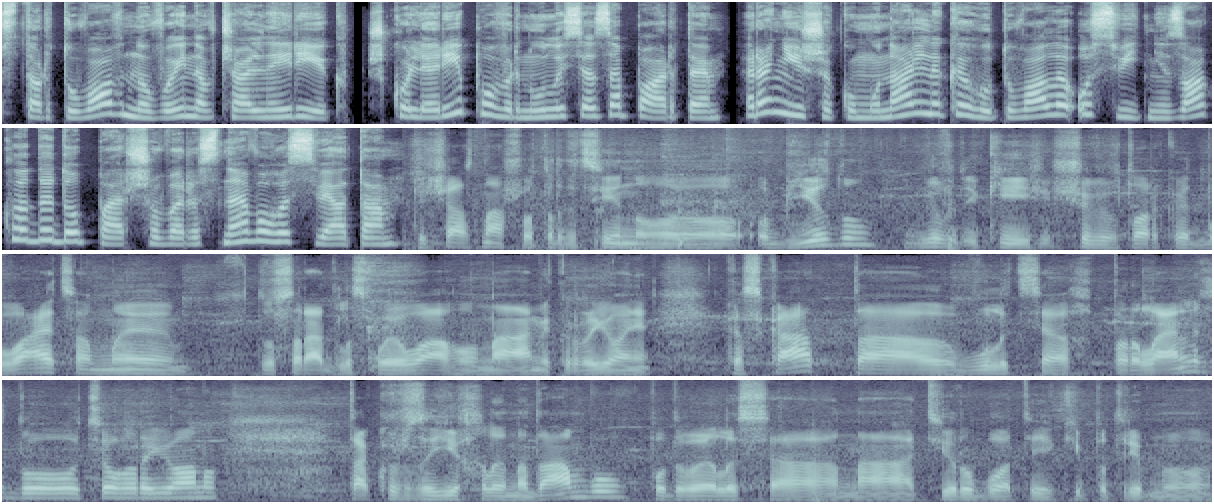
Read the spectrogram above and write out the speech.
стартував новий навчальний рік. Школярі повернулися за парти. Раніше комунальники готували освітні заклади до першовересневого свята. Під час нашого традиційного об'їзду, який щовівторка відбувається, ми зосередили свою увагу на мікрорайоні Каскад та вулицях паралельних до цього району. Також заїхали на дамбу, подивилися на ті роботи, які потрібно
